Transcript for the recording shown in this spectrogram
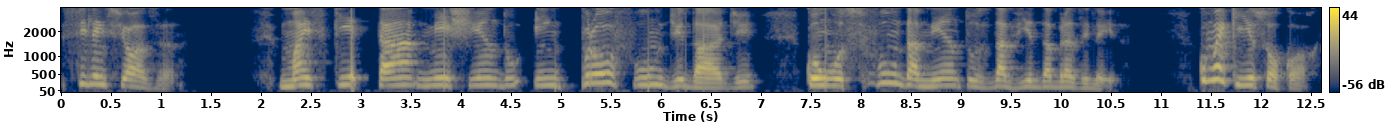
silenciosa, mas que está mexendo em profundidade com os fundamentos da vida brasileira. Como é que isso ocorre?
